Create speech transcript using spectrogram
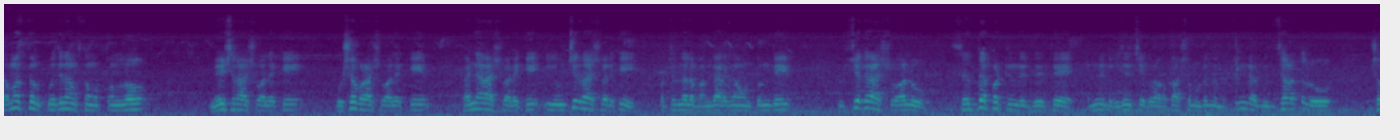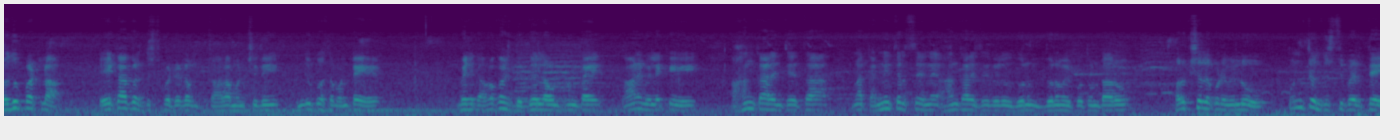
సంవత్సరం కుదిరాం సంవత్సరంలో మేషరాశి వాళ్ళకి వృషభ రాశి వాళ్ళకి కన్యా రాశి వాళ్ళకి ఈ వృశ్చిక రాశి వాళ్ళకి పట్టుదల బంగారంగా ఉంటుంది. వృశ్చిక రాశి వాళ్ళు శ్రద్ధ పట్టినట్లయితే అన్నింటి విజయం చేకూరే అవకాశం ఉంటుంది. ముఖ్యంగా విద్యార్థులు చదువు పట్ల ఏకాగ్రత దృష్టి పెట్టడం చాలా మంచిది. ఎందుకోసం అంటే వీళ్ళకి అవకాశం దగ్గరలో ఉంటుంటాయి. కానీ వీళ్ళకి అహంకారం చేత నాకు అన్నీ తెలిసి అహంకారం చేత వీళ్ళు దూరం దూరం అయిపోతుంటారు పరీక్షల్లో కూడా వీళ్ళు కొంచెం దృష్టి పెడితే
